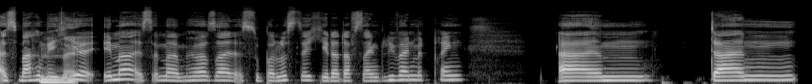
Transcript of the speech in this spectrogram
das machen wir Nee. hier immer, ist immer im Hörsaal, ist super lustig, jeder darf seinen Glühwein mitbringen. Ähm, dann,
